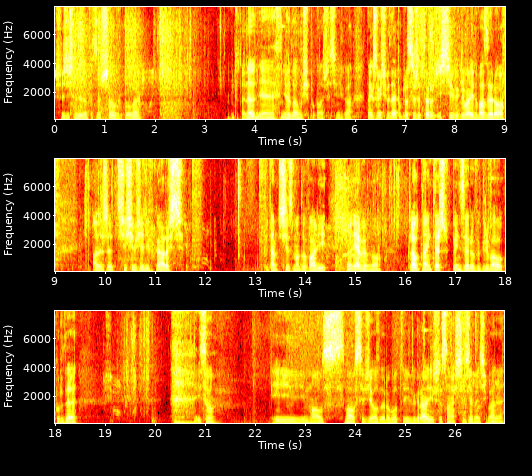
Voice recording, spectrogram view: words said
61% strzałów w głowę. Tutaj nawet nie, nie udało mu się pokonać przeciwnika. Także mi się wydaje po prostu, że terroryści wygrywali 2-0, ale że ci się wzięli w garść i tam ci się zmadowali. No nie wiem, no. Cloud9 też 5-0 wygrywało, kurde. I co? I Mouse, Mouse się wzięło do roboty i wygrali 16-9 chyba, nie?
